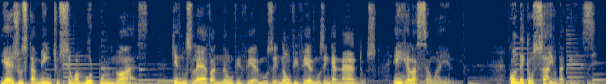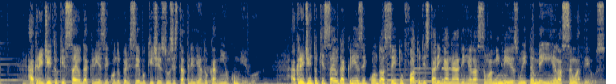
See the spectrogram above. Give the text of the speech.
E é justamente o seu amor por nós que nos leva a não vivermos não vivermos enganados em relação a ele. Quando é que eu saio da crise? Acredito que saio da crise quando percebo que Jesus está trilhando o caminho comigo. Acredito que saio da crise quando aceito o fato de estar enganado em relação a mim mesmo e também em relação a Deus.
